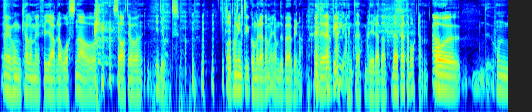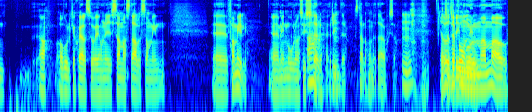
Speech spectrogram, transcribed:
Eh, hon kallade mig för jävla åsna och sa att jag var en idiot. Och att hon inte kommer rädda mig om det börjar brinna. Alltså, jag vill inte bli räddad, därför jag tar bort den. Ja. Och hon, ja, av olika skäl så är hon i samma stall som min eh, familj. Eh, min mor och en syster Ah, mm. rider, ställer hon är där också. Mm. Jag Då träffade hon mor... min mamma och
